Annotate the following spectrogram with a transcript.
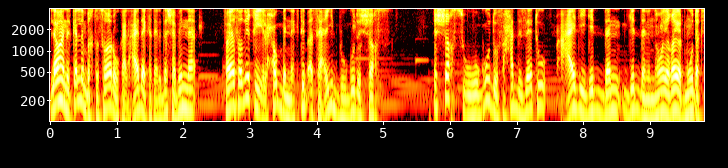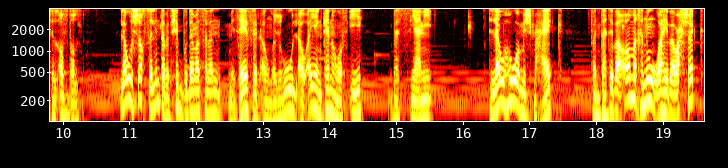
لو هنتكلم باختصار وكالعادة كدردشة بينا فيا صديقي الحب إنك تبقى سعيد بوجود الشخص. الشخص ووجوده في حد ذاته عادي جدا جدا إن هو يغير مودك للأفضل. لو الشخص اللي أنت بتحبه ده مثلا مسافر أو مشغول أو ايا كان هو في إيه بس يعني لو هو مش معاك فأنت هتبقى آه مخنوق وهيبقى وحشك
